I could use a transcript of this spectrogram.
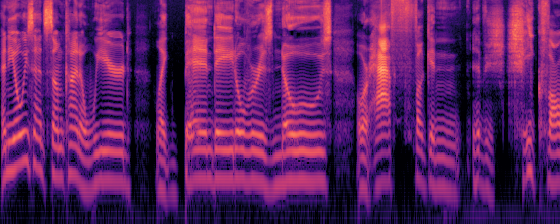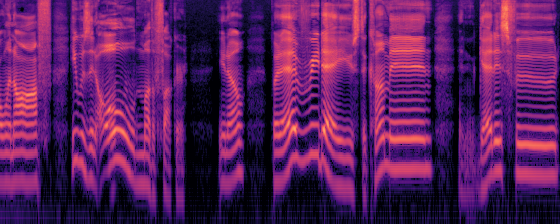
And he always had some kind of weird, like, band aid over his nose or half fucking of his cheek falling off. He was an old motherfucker, you know? But every day he used to come in and get his food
